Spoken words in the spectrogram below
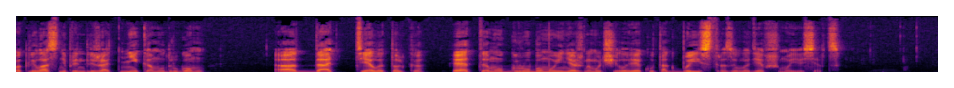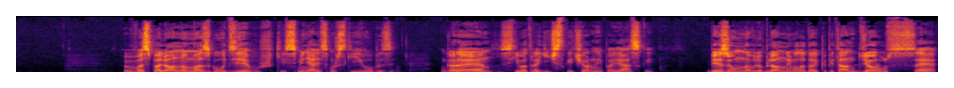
поклялась не принадлежать никому другому, а отдать тело только этому грубому и нежному человеку, так быстро завладевшему ее сердцем. В воспаленном мозгу девушки сменялись мужские образы. Гарен с его трагической черной повязкой, безумно влюбленный молодой капитан Деруссе,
